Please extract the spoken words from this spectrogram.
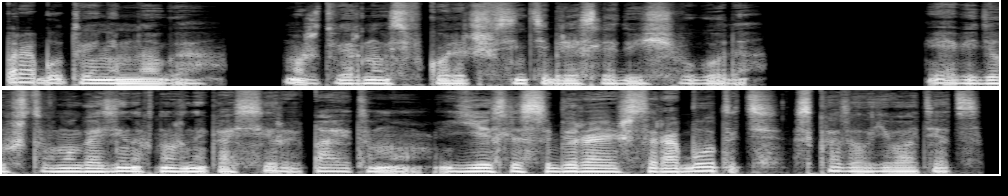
Поработаю немного. Может, вернусь в колледж в сентябре следующего года. Я видел, что в магазинах нужны кассиры, поэтому, если собираешься работать, — сказал его отец, —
